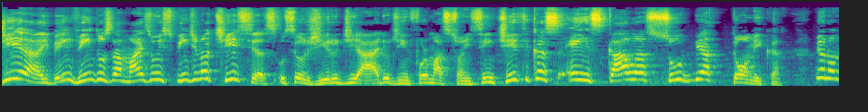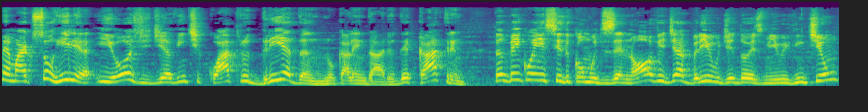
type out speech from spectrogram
dia e bem-vindos a mais um Spin de Notícias, o seu giro diário de informações científicas em escala subatômica. Meu nome é Marcos Sorrilha e hoje, dia 24 Driadan no calendário Decatrium, também conhecido como 19 de abril de 2021,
